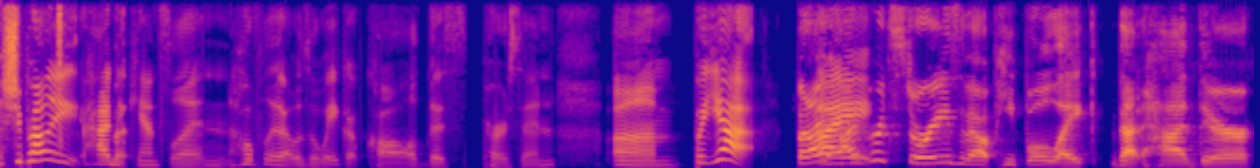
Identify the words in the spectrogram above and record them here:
She probably had to cancel it and hopefully that was a wake up call this person. Um but yeah, But I, I- I've heard stories about people like that had their,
